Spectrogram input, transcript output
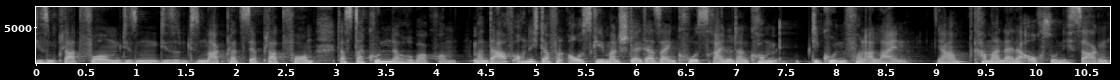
diesen Plattform, diesen, diesen, diesen Marktplatz der Plattform, dass da Kunden darüber kommen. Man darf auch nicht davon ausgehen, man stellt da seinen Kurs rein und dann kommen die Kunden von allein. Ja, kann man leider auch so nicht sagen.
